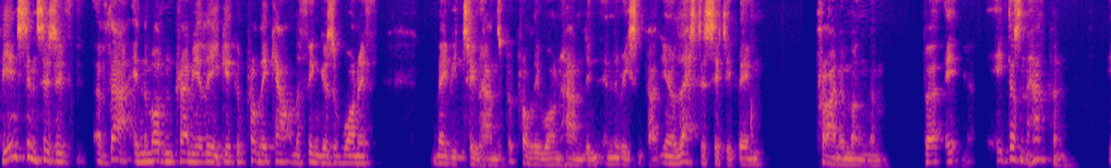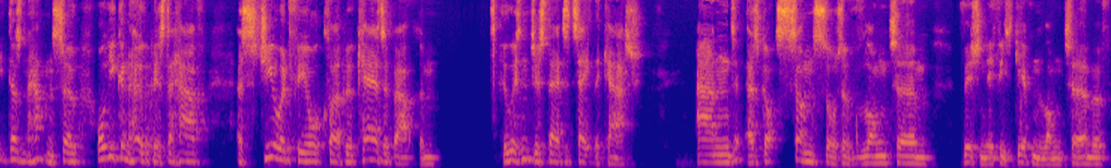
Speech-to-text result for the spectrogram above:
the instances of, of that in the modern Premier League, you could probably count on the fingers of one if maybe two hands, but probably one hand in, in the recent past. You know, Leicester City being prime among them. But it, it doesn't happen. It doesn't happen. So all you can hope is to have a steward for your club who cares about them, who isn't just there to take the cash, and has got some sort of long term vision, if he's given long term, of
